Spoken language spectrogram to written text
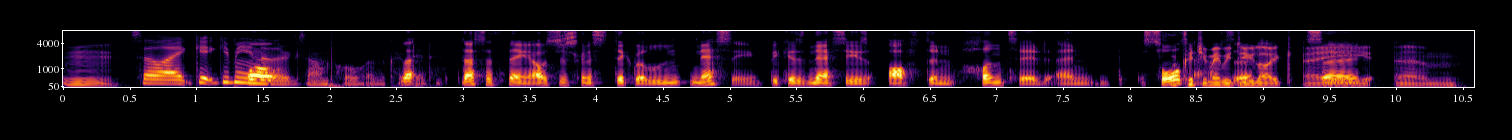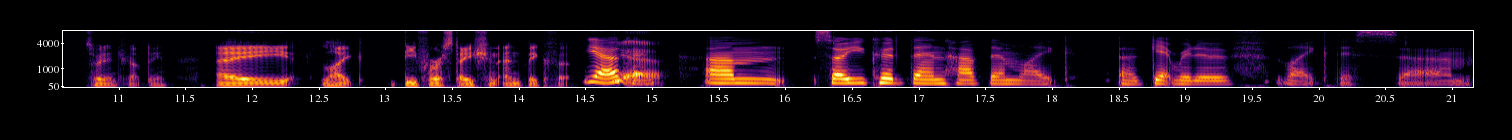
Mm. So, like, g- give me Well, another example of a cryptid. That, that's the thing. I was just going to stick with Nessie because Nessie is often hunted and sought Or could you maybe do like a So- um sorry to interrupt Dean. A like deforestation and Bigfoot. yeah, okay. Yeah. Um, so you could then have them like uh, get rid of like this um,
